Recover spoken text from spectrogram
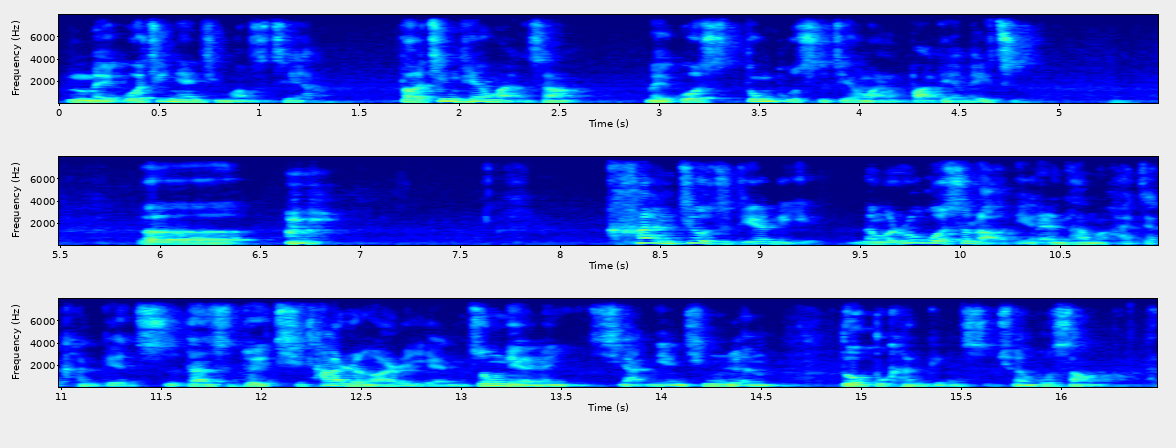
美国今年情况是这样，到今天晚上，美国东部时间晚上八点为止。呃，看就职典礼，那么如果是老年人，他们还在看电视；但是对其他人而言，中年人以下、年轻人都不看电视，全部上网的，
